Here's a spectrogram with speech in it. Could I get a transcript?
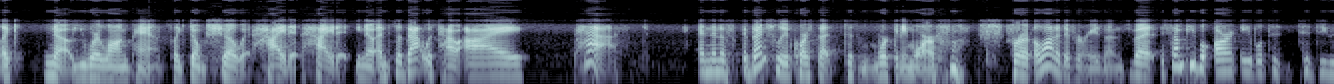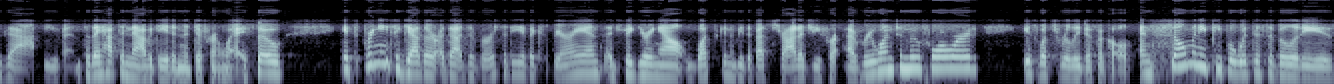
Like no, you wear long pants. Like, don't show it, hide it, hide it, you know? And so that was how I passed. And then eventually, of course, that doesn't work anymore for a lot of different reasons. But some people aren't able to, to do that even. So they have to navigate in a different way. So it's bringing together that diversity of experience and figuring out what's going to be the best strategy for everyone to move forward is what's really difficult. And so many people with disabilities,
